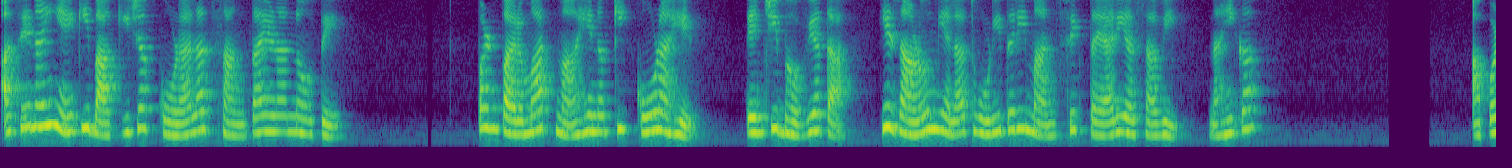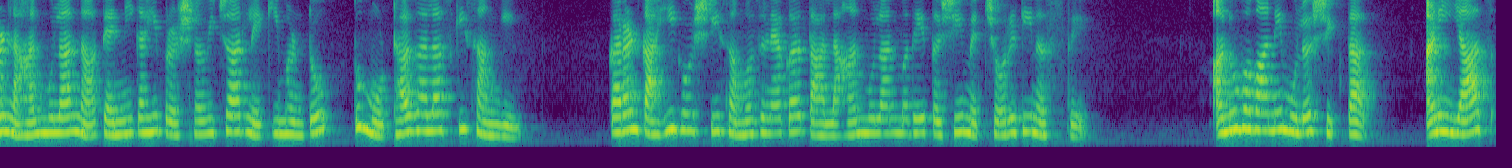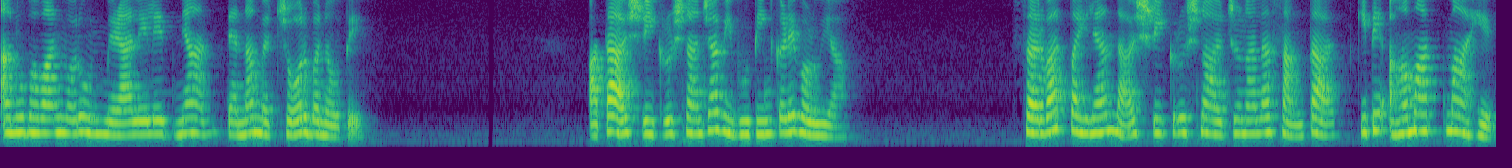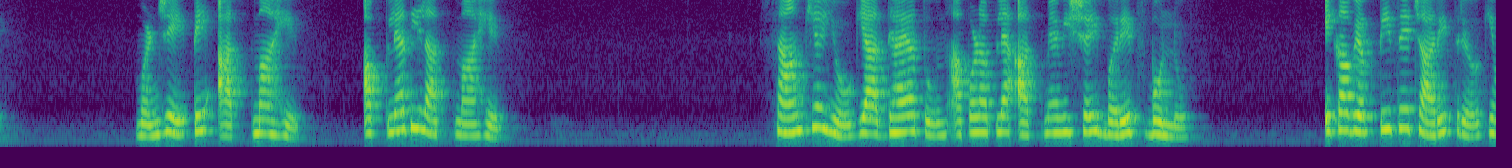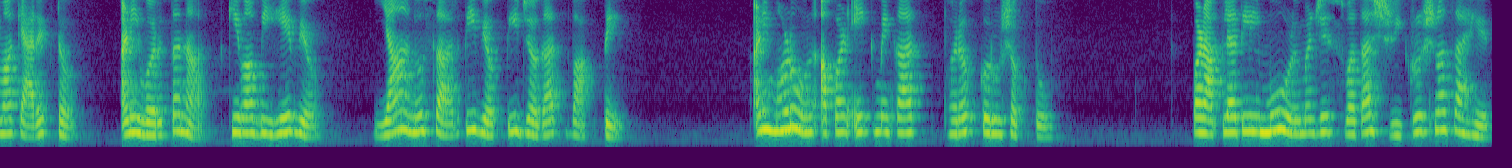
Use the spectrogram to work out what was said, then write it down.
असे नाहीये की बाकीच्या कोणालाच सांगता येणार नव्हते. पण परमात्मा हे नक्की कोण आहेत त्यांची भव्यता हे जाणून घ्यायला थोडी तरी मानसिक तयारी असावी नाही का? आपण लहान मुलांना त्यांनी काही प्रश्न विचारले की म्हणतो तू मोठा झालास की सांगेन? कारण काही गोष्टी समजण्याकरता लहान मुलांमध्ये तशी मॅच्युरिटी नसते. अनुभवाने मुलं शिकतात आणि याच अनुभवांवरून मिळालेले ज्ञान त्यांना मॅच्युअर बनवते. आता श्रीकृष्णांच्या विभूतींकडे वळूया. सर्वात पहिल्यांदा श्रीकृष्ण अर्जुनाला सांगतात की ते अहमात्मा आहेत. म्हणजे ते आत्मा आहेत. आपल्यातील आत्मा आहेत. सांख्य योग या अध्यायातून आपण आपल्या आत्म्याविषयी बरेच बोललो. एका व्यक्तीचे चारित्र्य किंवा कॅरेक्टर आणि वर्तनात किंवा बिहेवियर यानुसार ती व्यक्ती जगात वागते. आणि म्हणून आपण एकमेकात फरक करू शकतो. पण आपल्यातील मूळ म्हणजे स्वतः श्रीकृष्णच आहेत.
